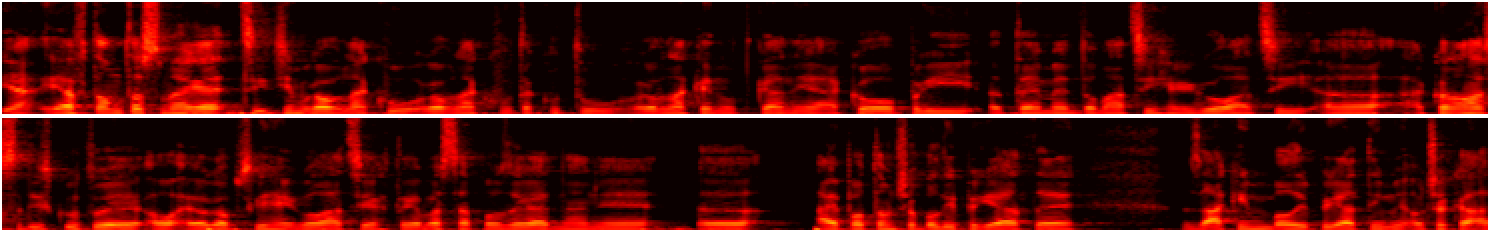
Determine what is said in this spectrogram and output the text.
ja, ja v tomto smere cítim rovnakú, rovnakú takú tú, rovnaké nutkanie ako pri téme domácich regulácií. Uh, ako náhle sa diskutuje o európskych reguláciách, treba sa pozerať na ne uh, aj po tom, čo boli prijaté, za akými boli prijatými očaká-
